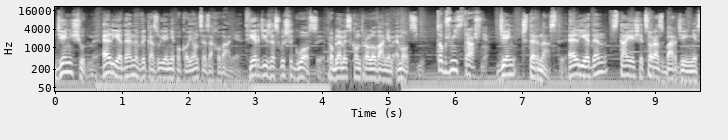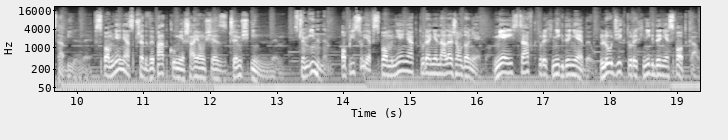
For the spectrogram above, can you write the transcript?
Dzień siódmy. L1 wykazuje niepokojące zachowanie. Twierdzi, że słyszy głosy, problemy z kontrolowaniem emocji. To brzmi strasznie. Dzień 14. L1 staje się coraz bardziej niestabilny. Wspomnienia sprzed wypadku mieszają się z czymś innym. Z czym innym. Opisuje wspomnienia, które nie należą do niego. Miejsca, w których nigdy nie był. Ludzi, których nigdy nie spotkał.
